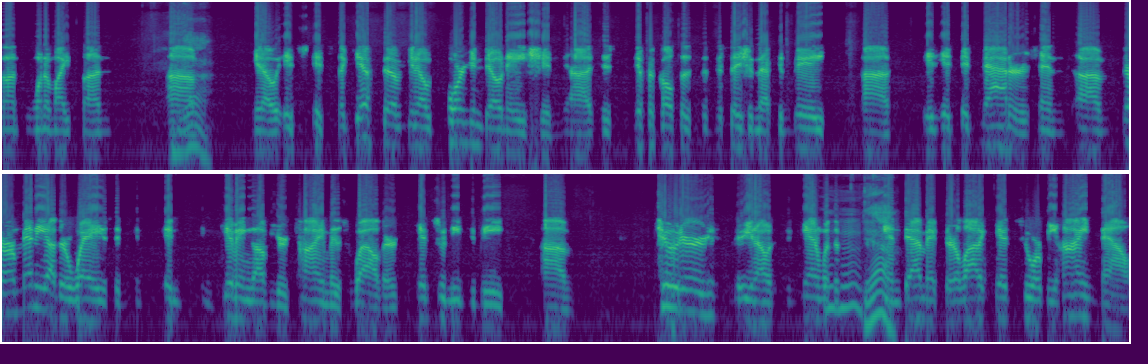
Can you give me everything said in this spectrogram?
it on to one of my sons. Um, yeah. you know, it's it's the gift of you know organ donation. Uh, as difficult as the decision that can be, uh, it, it, it matters, and um, there are many other ways in, in, in giving of your time as well. There are kids who need to be um, tutored. You know, again with Mhm. the Yeah. pandemic, there are a lot of kids who are behind now.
